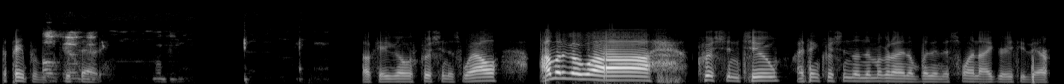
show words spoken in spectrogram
The pay per view Okay, this okay. Saturday. Okay. Okay, you go with Christian as well. I'm gonna go uh Christian too. I think Christian and them are gonna end up winning this one. I agree with you there.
